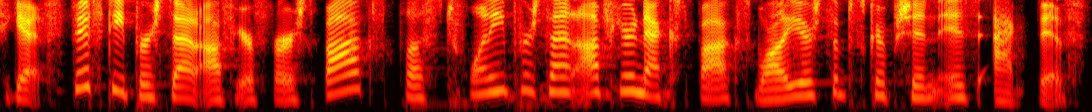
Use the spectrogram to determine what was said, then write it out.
to get 50% off your first box plus 20% off your next box while your subscription is active.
